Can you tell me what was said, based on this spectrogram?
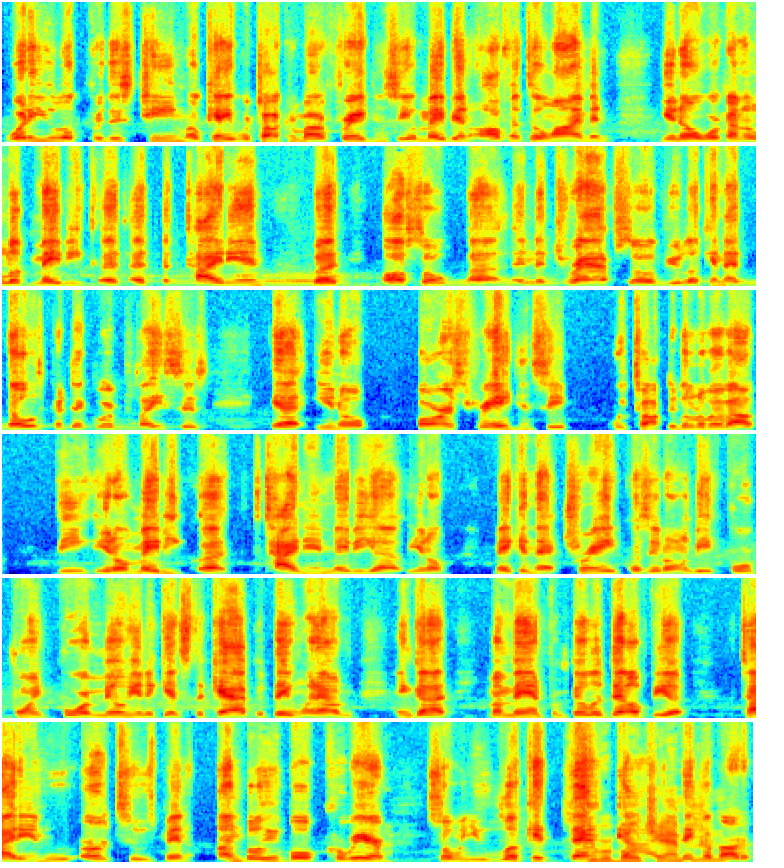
What do you look for this team? Okay, we're talking about free agency or maybe an offensive lineman. You know, we're going to look maybe a, a, a tight end, but also uh, in the draft. So if you're looking at those particular places, uh, you know, far as free agency, we talked a little bit about the, you know, maybe uh, tight end, maybe uh, you know, making that trade because it'd only be 4.4 million against the cap if they went out and got my man from Philadelphia, tight end who Ertz, who's been unbelievable career. So when you look at that Super Bowl guy, champion. think about it.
